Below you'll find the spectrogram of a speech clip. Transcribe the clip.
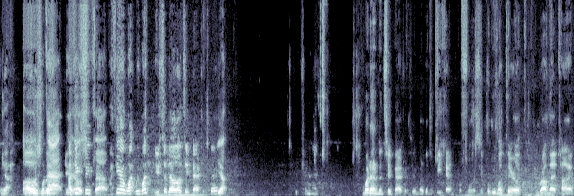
Yeah, I was uh, one of- fat, dude. I I, think was St. fat. I think I went. We went. You said that was on St. Patrick's Day. Yeah. Might not have been St. Patrick's Day. It might have been the weekend before, St. but we went there like around that time,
